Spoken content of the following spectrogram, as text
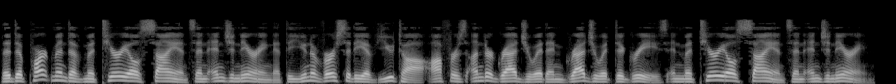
The Department of Materials Science and Engineering at the University of Utah offers undergraduate and graduate degrees in materials science and engineering.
